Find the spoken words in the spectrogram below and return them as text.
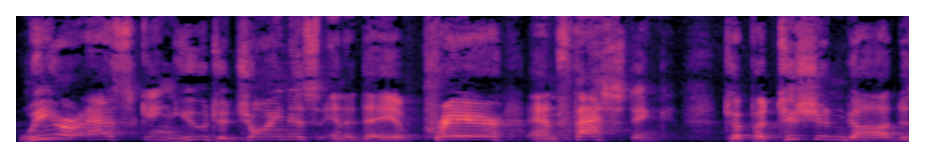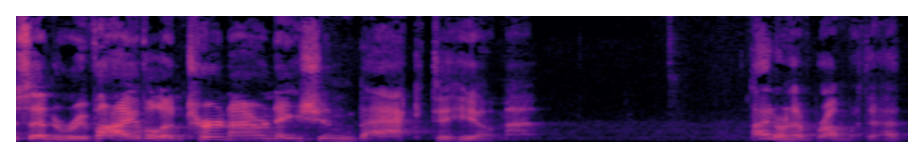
we are asking you to join us in a day of prayer and fasting to petition God to send a revival and turn our nation back to Him. I don't have a problem with that.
